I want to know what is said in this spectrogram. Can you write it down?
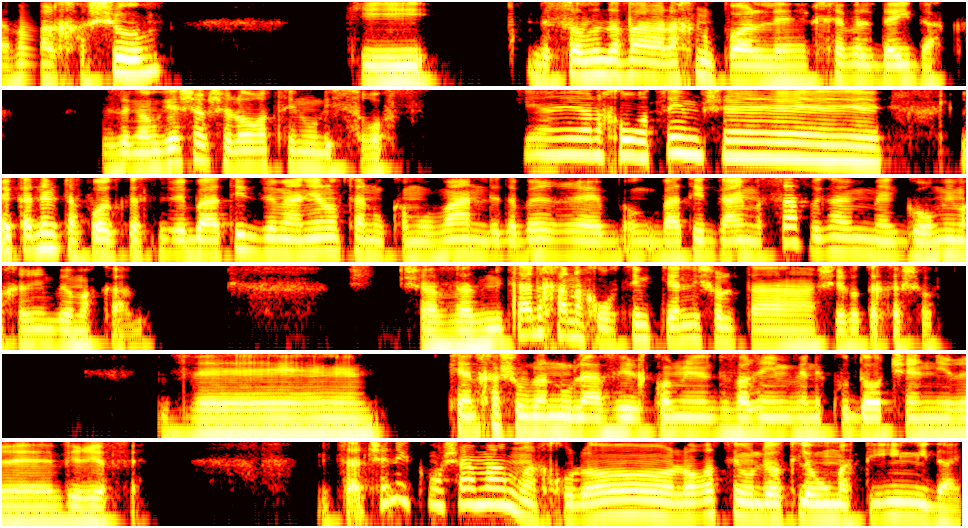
דבר חשוב, כי בסוף הדבר הלכנו פה על אה, חבל די דק, וזה גם גשר שלא רצינו לשרוף. כי אנחנו רוצים ש... לקדם את הפודקאסט ובעתיד זה מעניין אותנו כמובן לדבר אה, בעתיד גם עם אסף וגם עם אה, גורמים אחרים במכבי. עכשיו אז מצד אחד אנחנו רוצים כן לשאול את השאלות הקשות. וכן חשוב לנו להעביר כל מיני דברים ונקודות שניר העביר יפה. מצד שני כמו שאמרנו אנחנו לא לא רצינו להיות לעומתיים מדי.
